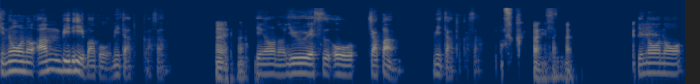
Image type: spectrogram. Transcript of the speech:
日のアンビリーバボーを見たとかさ、はいはい。昨日の USO ジャパン見たとかさ、はいはいはい。昨日の、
